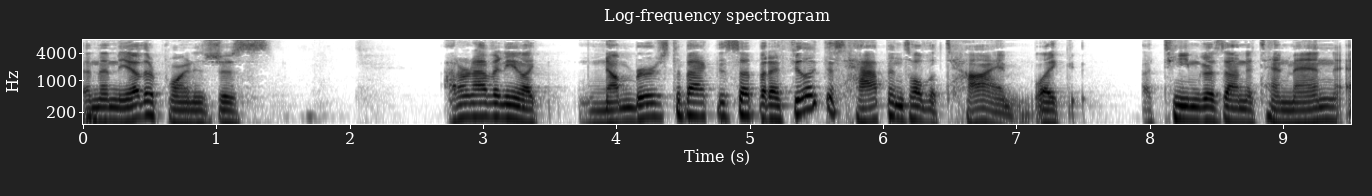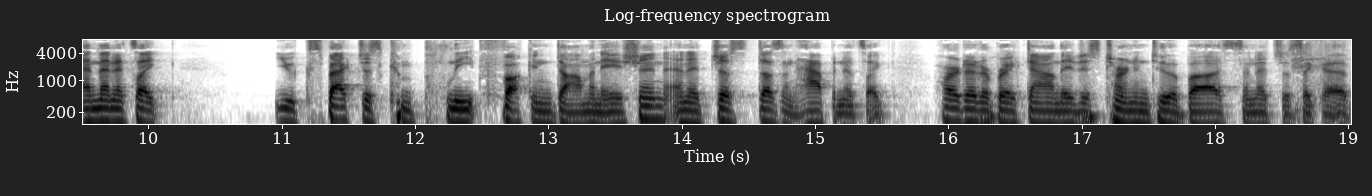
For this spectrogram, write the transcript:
And then the other point is just I don't have any like numbers to back this up, but I feel like this happens all the time. Like a team goes down to 10 men and then it's like you expect just complete fucking domination and it just doesn't happen. It's like harder to break down. They just turn into a bus and it's just like a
